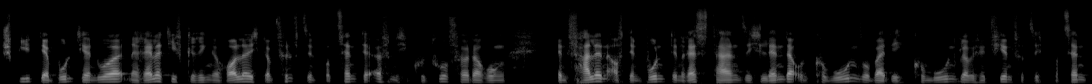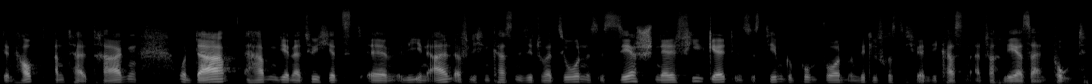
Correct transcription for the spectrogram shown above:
spielt der Bund ja nur eine relativ geringe Rolle. Ich glaube, 15 Prozent der öffentlichen Kulturförderung entfallen auf den Bund, den Rest teilen sich Länder und Kommunen, wobei die Kommunen, glaube ich, mit 44 Prozent den Hauptanteil tragen. Und da haben wir natürlich jetzt, äh, wie in allen öffentlichen Kassen, die Situation, es ist sehr schnell viel Geld ins System gepumpt worden und mittelfristig werden die Kassen einfach leer sein. Punkt.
